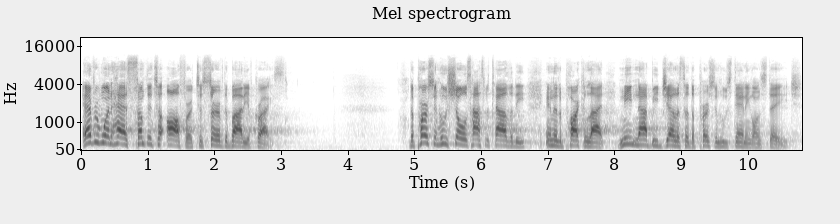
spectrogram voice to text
everyone has something to offer to serve the body of Christ. The person who shows hospitality in the parking lot need not be jealous of the person who's standing on stage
